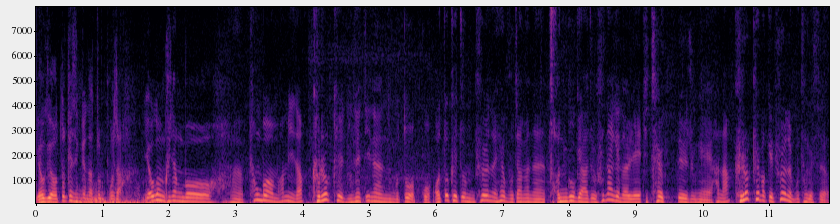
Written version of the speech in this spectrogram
여기 어떻게 생겼나 좀 보자. 여긴 그냥 뭐 어, 평범합니다. 그렇게 눈에 띄는 것도 없고 어떻게 좀 표현을 해보자면은 전국에 아주 흔하게 널린 기차역들 중에 하나? 그렇게밖에 표현을 못하겠어요.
